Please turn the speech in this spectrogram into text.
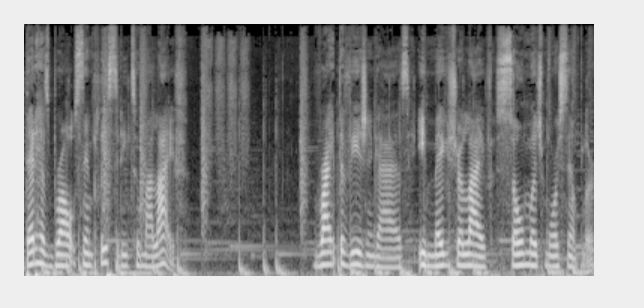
That has brought simplicity to my life. Write the vision, guys. It makes your life so much more simpler.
